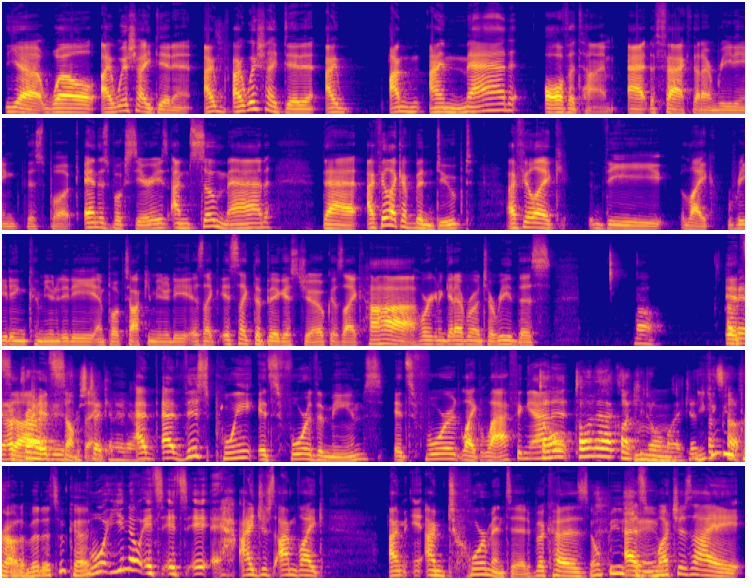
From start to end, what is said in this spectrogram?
Yeah, well, I wish I didn't. I I wish I didn't. I I'm I'm mad all the time at the fact that I'm reading this book and this book series. I'm so mad that I feel like I've been duped. I feel like the like reading community and book talk community is like it's like the biggest joke is like haha we're gonna get everyone to read this Well, I mean, it's I'm uh, proud of it's you something for sticking it out. at, at this point it's for the memes it's for like laughing at don't, it don't act like you don't like it. You can be proud fun. of it. It's okay. well you know it's it's it, i just i'm like i'm i'm tormented because be as much as i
